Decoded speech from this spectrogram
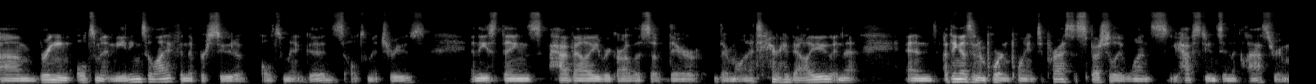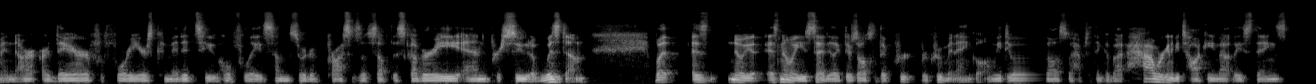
um, bringing ultimate meaning to life in the pursuit of ultimate goods, ultimate truths. And these things have value regardless of their, their monetary value. And that, and I think that's an important point to press, especially once you have students in the classroom and are, are there for four years committed to hopefully some sort of process of self-discovery and pursuit of wisdom. But as Noah, as Noah, you said, like there's also the recruitment angle. And we do also have to think about how we're going to be talking about these things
